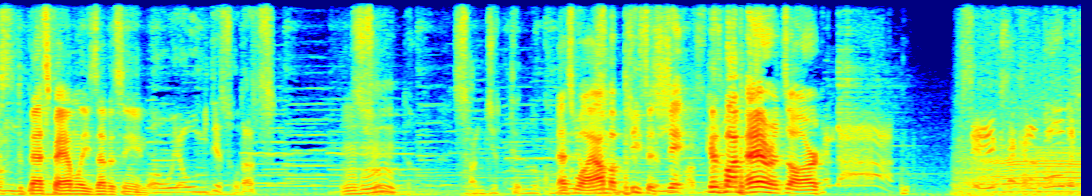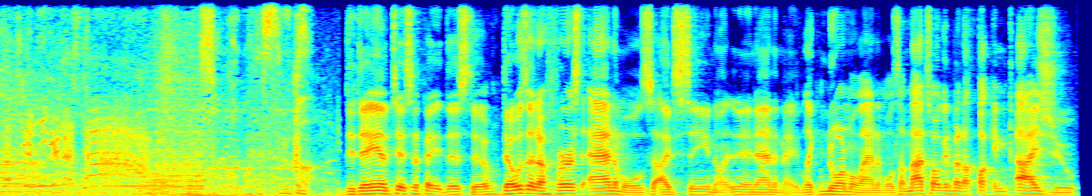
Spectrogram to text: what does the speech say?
This is the best family he's ever seen. Mm-hmm. That's why I'm a piece of shit, because my parents are. Did they anticipate this too? Those are the first animals I've seen in an anime, like normal animals. I'm not talking about a fucking kaiju.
